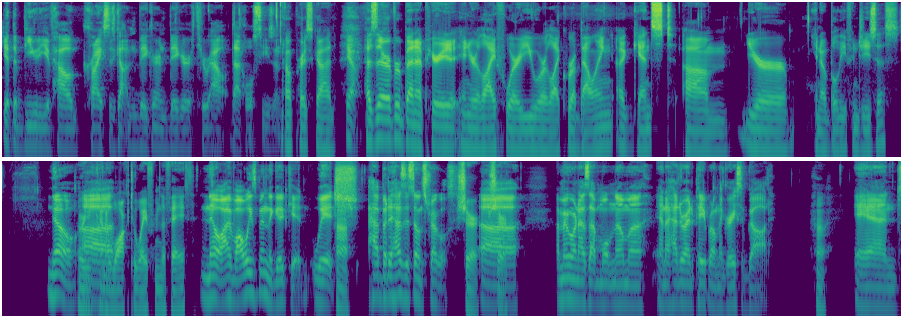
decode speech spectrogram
yet the beauty of how Christ has gotten bigger and bigger throughout that whole season. Oh, praise God. Yeah. Has there ever been a period in your life where you were like rebelling against um, your, you know, belief in Jesus, No, or you kind uh, of walked away from the faith? No, I've always been the good kid, which, ha- but it has its own struggles. Sure, Uh, sure. I remember when I was at Multnomah and I had to write a paper on the grace of God. Huh. And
